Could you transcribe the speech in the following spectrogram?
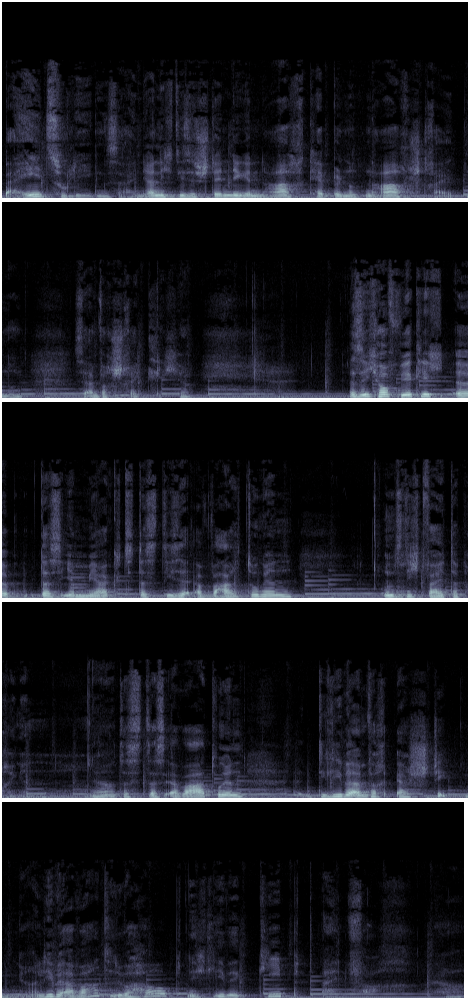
beizulegen sein. Ja, nicht dieses ständige Nachkäppeln und Nachstreiten. Und das ist einfach schrecklich. Ja. Also ich hoffe wirklich, äh, dass ihr merkt, dass diese Erwartungen uns nicht weiterbringen. Ja, dass, dass Erwartungen die Liebe einfach ersticken. Ja. Liebe erwartet überhaupt nicht. Liebe gibt einfach. Ja.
